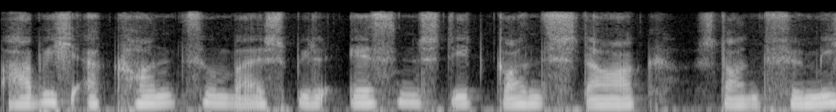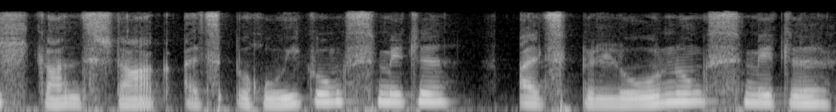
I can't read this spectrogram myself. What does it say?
habe ich erkannt, zum Beispiel Essen steht ganz stark, stand für mich ganz stark als Beruhigungsmittel, als Belohnungsmittel,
